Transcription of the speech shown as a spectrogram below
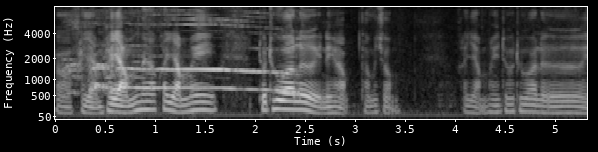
ก็ขยำขยำนะครับขยำให้ทั่วๆเลยนะครับท่านผู้ชม ขยำให้ทั่วๆเลย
